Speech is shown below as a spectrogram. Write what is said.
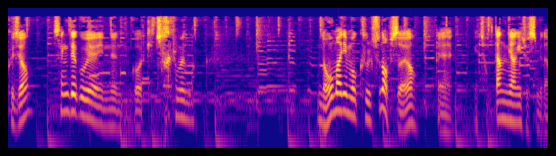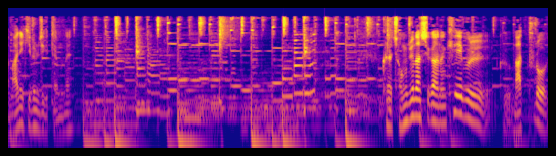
그죠? 생대구에 있는 거 이렇게 촥 하면 막 너무 많이 먹을 수는 없어요. 예. 적당량이 좋습니다. 많이 기름지기 때문에. 그래 정준하 씨가 하는 케이블 그 맛 프로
